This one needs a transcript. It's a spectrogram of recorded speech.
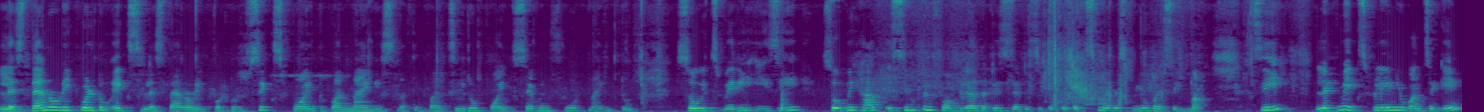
less than or equal to x less than or equal to 6.19 is nothing but 0.7492. So, it's very easy. So, we have a simple formula that is z is equal to x minus mu by sigma. See, let me explain you once again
